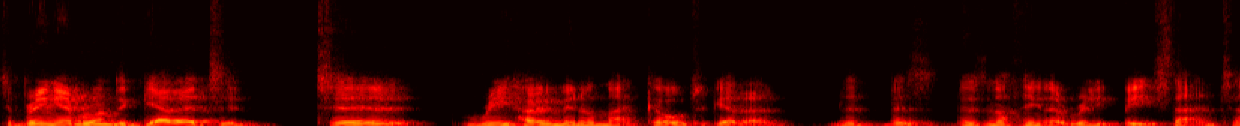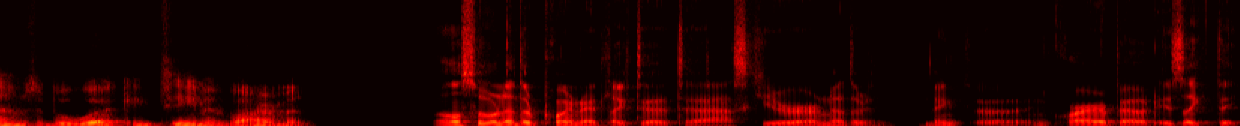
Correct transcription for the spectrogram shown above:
to bring everyone together to to rehome in on that goal together there's there's nothing that really beats that in terms of a working team environment. Also, another point I'd like to, to ask here, or another thing to inquire about, is like the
